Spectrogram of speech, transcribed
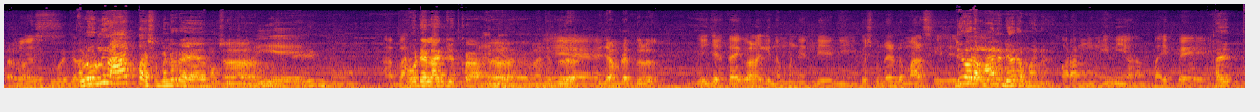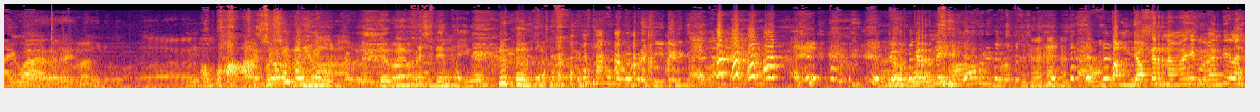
terus Gua Lu lu apa sebenarnya maksudnya? Ah. Iya. Apa Udah lanjut ke Eh, lanjut dulu Iya. dijamret dulu jadi ceritanya gua lagi nemenin dia nih gua sebenarnya udah males sih Dia orang mana? Dia orang mana? orang ini orang Taipei Tai- Taiwan. Oh, Taiwan dulu Oh, Apa sih? Dia main presiden Taiwan. Itu ke presiden gitu. Taiwan Taiwan Joker nih. Oh, Joker. Ipang Joker namanya gue ganti lah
